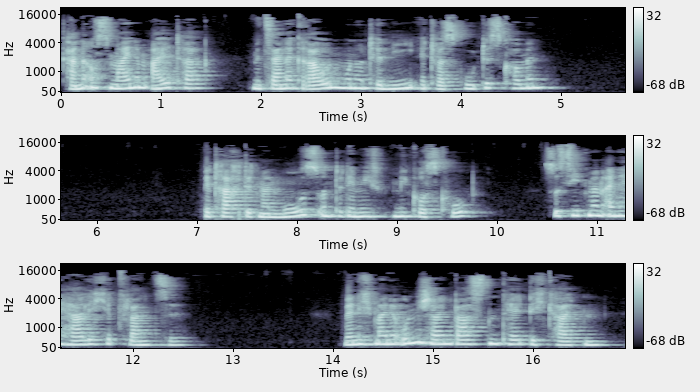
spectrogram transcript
Kann aus meinem Alltag mit seiner grauen Monotonie etwas Gutes kommen? Betrachtet man Moos unter dem Mikroskop, so sieht man eine herrliche Pflanze. Wenn ich meine unscheinbarsten Tätigkeiten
